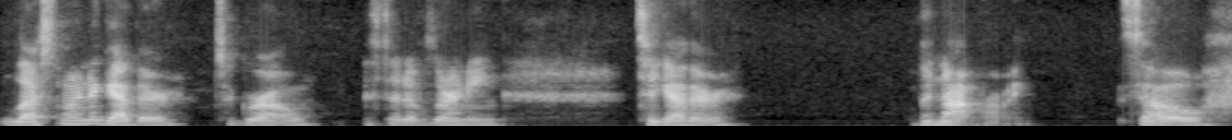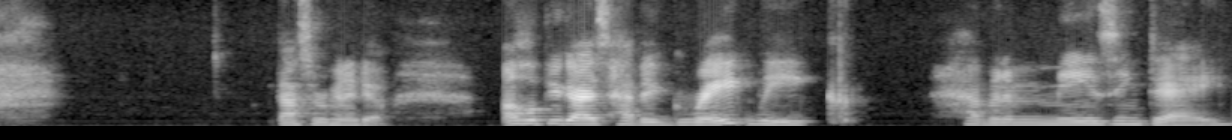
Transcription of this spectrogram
Let's learn together to grow instead of learning together but not growing. So that's what we're going to do. I hope you guys have a great week. Have an amazing day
